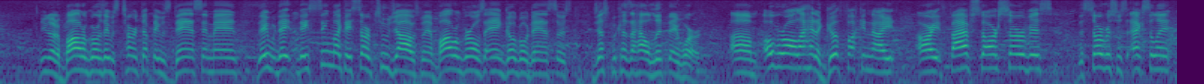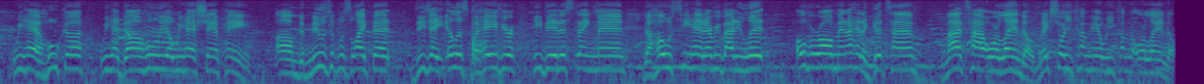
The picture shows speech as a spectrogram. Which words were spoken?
you know, the bottle girls, they was turned up, they was dancing, man. They, they, they seemed like they served two jobs, man, bottle girls and go-go dancers, just because of how lit they were. Um, overall, I had a good fucking night. All right, five-star service. The service was excellent. We had hookah, we had Don Julio, we had champagne. Um, the music was like that. DJ Illis Behavior, he did his thing, man. The host, he had everybody lit. Overall, man, I had a good time. Mai Thai Orlando. Make sure you come here when you come to Orlando.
